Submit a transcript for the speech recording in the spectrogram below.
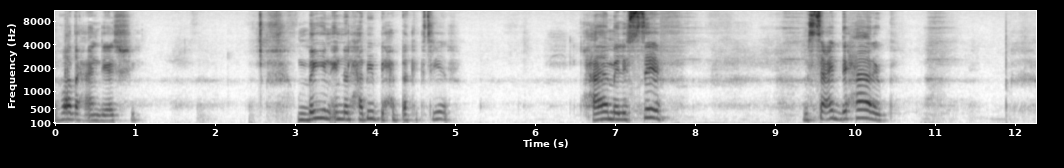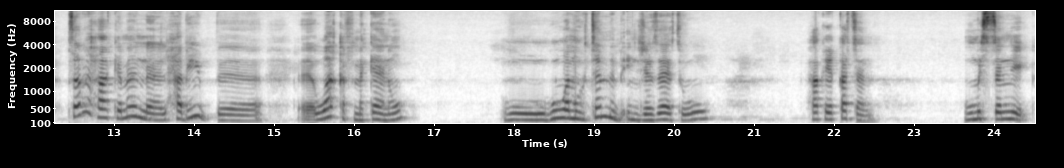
واضح عندي هالشي. مبين إنه الحبيب بيحبك كتير. حامل السيف. مستعد يحارب. بصراحة كمان الحبيب آه، آه، واقف مكانه. وهو مهتم بإنجازاته حقيقة. ومستنيك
